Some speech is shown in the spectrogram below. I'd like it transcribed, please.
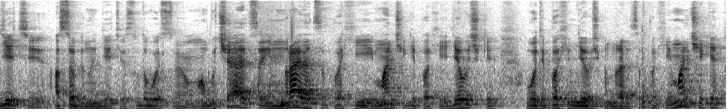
дети, особенно дети, с удовольствием обучаются, им нравятся плохие мальчики, плохие девочки. Вот и плохим девочкам нравятся плохие мальчики.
